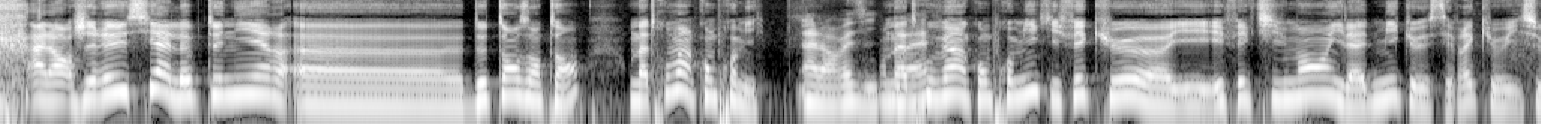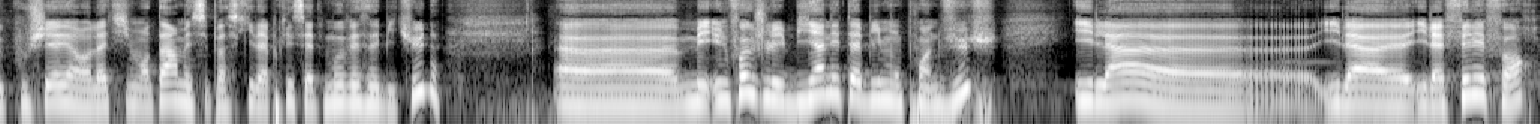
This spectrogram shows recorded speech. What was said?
Alors j'ai réussi à l'obtenir euh, de temps en temps. On a trouvé un compromis. Alors vas-y. On a trouvé un compromis qui fait que euh, il, effectivement il a admis que c'est vrai qu'il se couchait relativement tard, mais c'est parce qu'il a pris cette mauvaise habitude. Mais une fois que je lui ai bien établi mon point de vue, il a, euh, il a, il a fait l'effort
